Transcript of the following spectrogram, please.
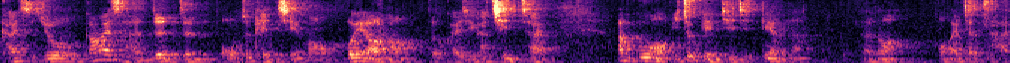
开始就刚开始很认真，我就肯行哦，不要哈，都开始看青菜。啊，不过哦，一做坚持一点呢，他说我爱吃菜，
